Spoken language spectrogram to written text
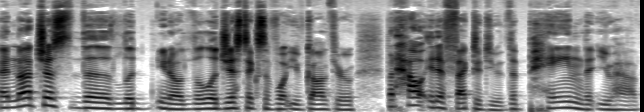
and not just the you know the logistics of what you've gone through but how it affected you the pain that you have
